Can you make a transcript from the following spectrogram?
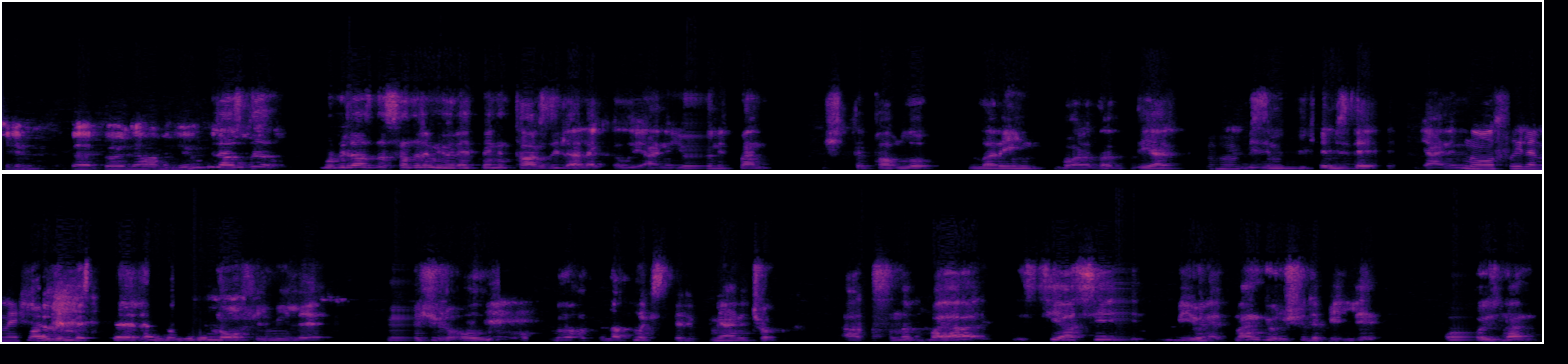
film ve böyle devam ediyor. Biraz da bu biraz da sanırım yönetmenin tarzıyla alakalı. Yani yönetmen işte Pablo Larraín bu arada diğer Hı hı. bizim ülkemizde yani No'suyla meşhur. malum meselelerden dolayı No filmiyle meşhur ol- olduğunu hatırlatmak isterim. Yani çok aslında bayağı siyasi bir yönetmen. Görüşü de belli. O yüzden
